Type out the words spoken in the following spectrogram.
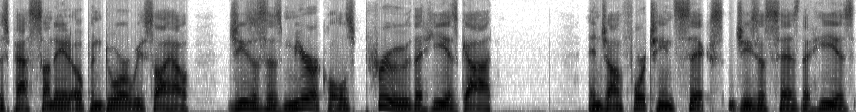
This past Sunday at Open Door, we saw how Jesus' miracles prove that he is God. In John 14, 6, Jesus says that he is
